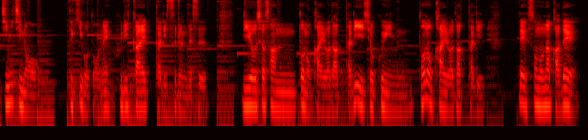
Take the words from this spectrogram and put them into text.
一日の出来事をね振り返ったりするんです。利用者さんとの会話だったり職員との会話だったり。でその中で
